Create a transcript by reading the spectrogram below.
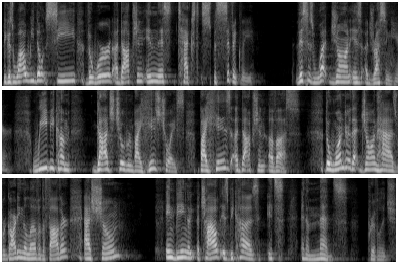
Because while we don't see the word adoption in this text specifically, this is what John is addressing here. We become God's children by his choice, by his adoption of us. The wonder that John has regarding the love of the Father, as shown in being a, a child, is because it's an immense privilege.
